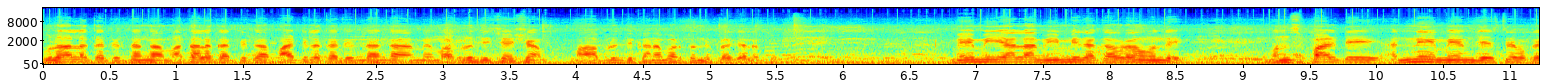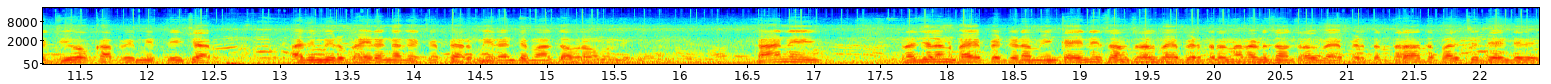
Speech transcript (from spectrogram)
కులాలకు అతీతంగా మతాలకు అతీతంగా పార్టీలకు అతీతంగా మేము అభివృద్ధి చేశాం. మా అభివృద్ధి కనబడుతుంది ప్రజలకు. మేము ఇవాళ మీ మీద గౌరవం ఉంది. మున్సిపాలిటీ అన్నీ మేము చేస్తే ఒక జియో కాపీ మీరు తీశారు. అది మీరు బహిరంగంగా చెప్పారు. మీరంటే మాకు గౌరవం ఉంది. కానీ ప్రజలను భయపెట్టడం ఇంకా ఎన్ని సంవత్సరాలు భయపెడతారన్నా రెండు సంవత్సరాలు భయపెడతారు. తర్వాత పరిస్థితి ఏంటిది?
